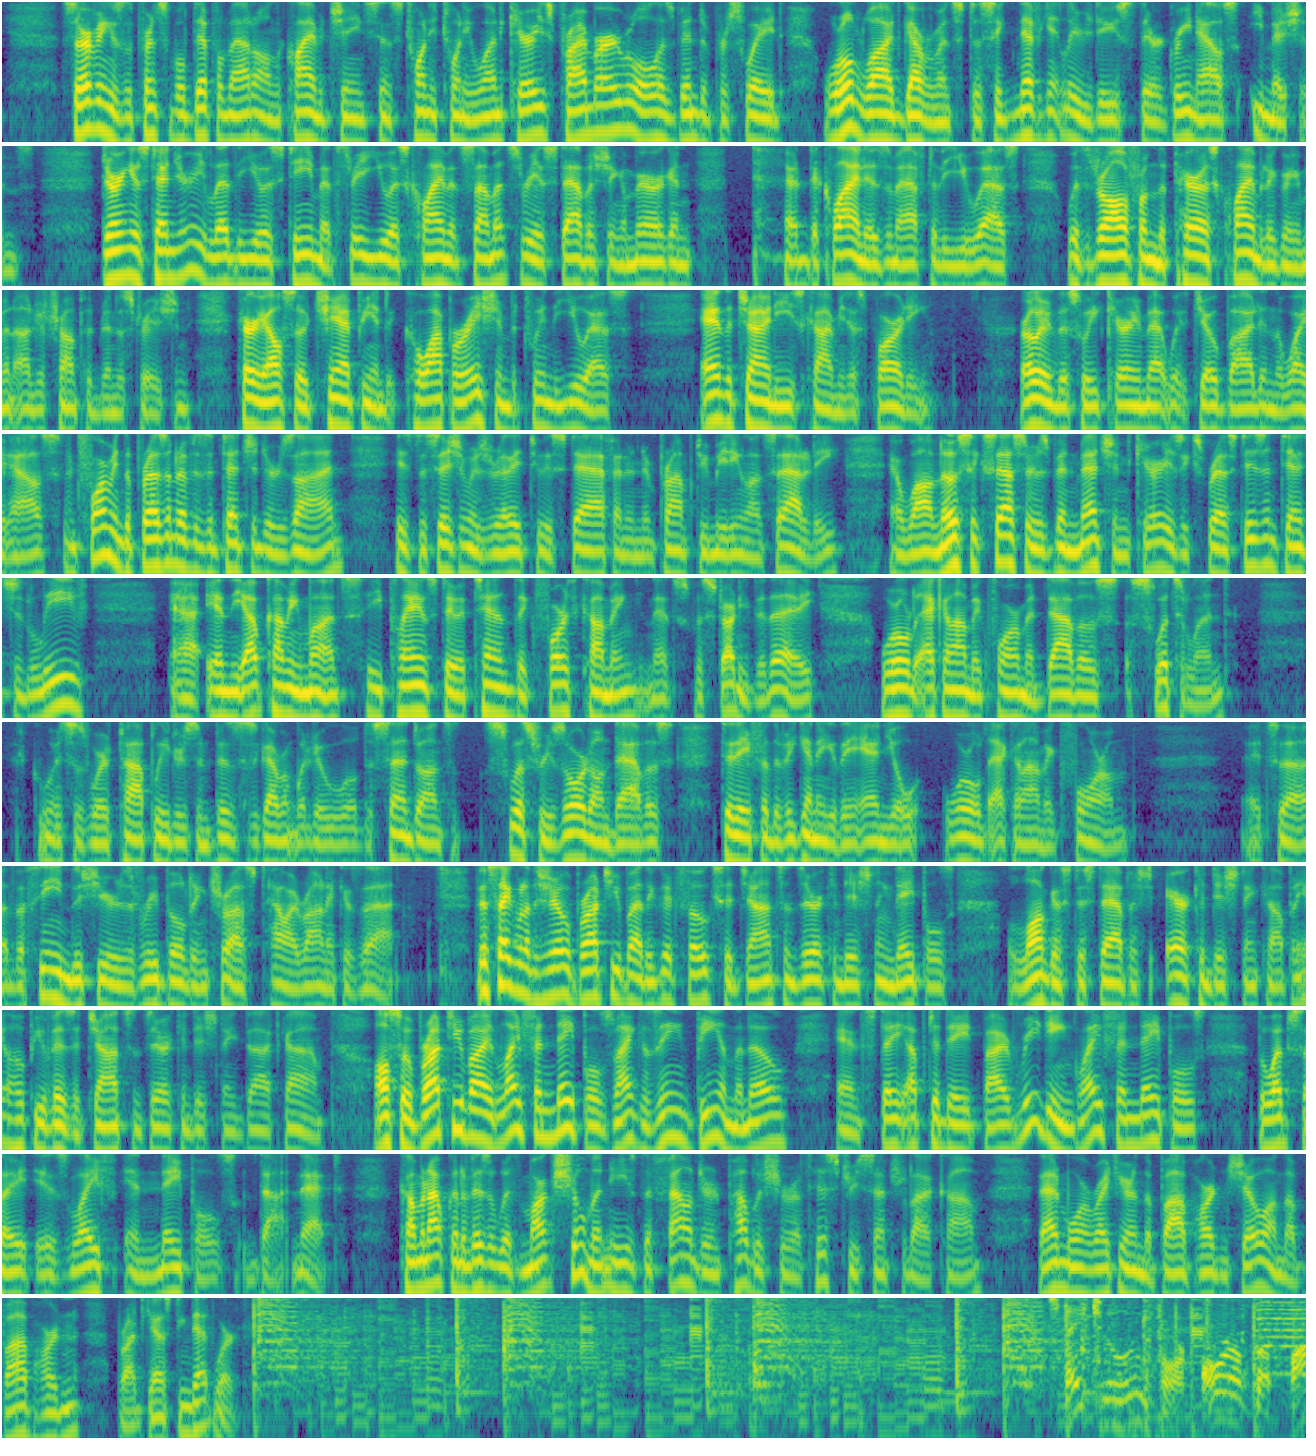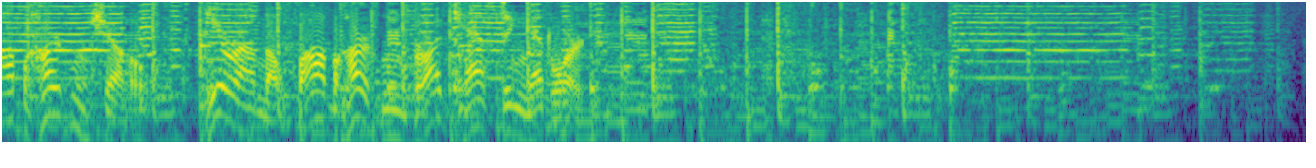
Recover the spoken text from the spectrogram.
Serving as the principal diplomat on climate change since 2021, Kerry's primary role has been to persuade worldwide governments to significantly reduce their greenhouse emissions. During his tenure, he led the U.S. team at three U.S. climate summits, reestablishing American declinism after the U.S. withdrawal from the Paris Climate Agreement under Trump administration. Kerry also championed cooperation between the U.S. and the Chinese Communist Party. Earlier this week, Kerry met with Joe Biden in the White House, informing the president of his intention to resign. His decision was relayed to his staff in an impromptu meeting on Saturday. And while no successor has been mentioned, Kerry has expressed his intention to leave uh, in the upcoming months, he plans to attend the forthcoming, and that's starting today, World Economic Forum in Davos, Switzerland. This is where top leaders in business and government will descend on Swiss resort on Davos today for the beginning of the annual World Economic Forum. It's uh, the theme this year is rebuilding trust. How ironic is that? This segment of the show brought to you by the good folks at Johnson's Air Conditioning Naples, longest established air conditioning company. I hope you visit johnsonsairconditioning.com. Also brought to you by Life in Naples magazine. Be in the know and stay up to date by reading Life in Naples. The website is lifeinnaples.net. Coming up, going to visit with Marc Schulman. He's the founder and publisher of HistoryCentral.com. That and more right here on The Bob Harden Show on the Bob Harden Broadcasting Network. Stay tuned for more of The Bob Harden Show here on the Bob Harden Broadcasting Network.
